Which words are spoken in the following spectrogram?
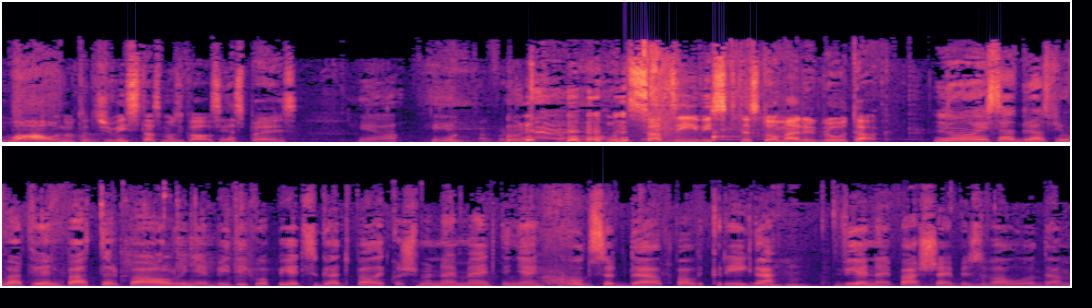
wow, nu, tad viss tās muzikālas iespējas. Jā, ir. Un sadzīviski tas tomēr ir grūtāk. Nu, es atbraucu pirmkārt vienu pati ar Paulu. Viņai bija tikko 5 gadi palikuši manai meitiņai. Uldis ar dēlu palika Rīgā. Mm -hmm. Vienai pašai bez valodām,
